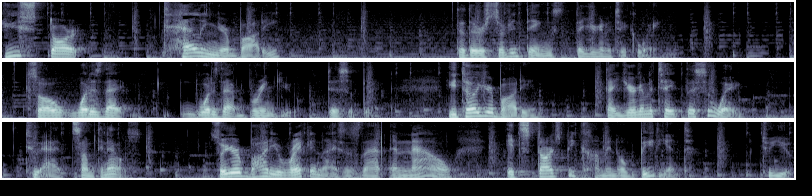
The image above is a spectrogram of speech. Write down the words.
you start telling your body that there are certain things that you're going to take away. So, what does that what does that bring you? Discipline. You tell your body that you're going to take this away to add something else. So your body recognizes that and now it starts becoming obedient to you.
